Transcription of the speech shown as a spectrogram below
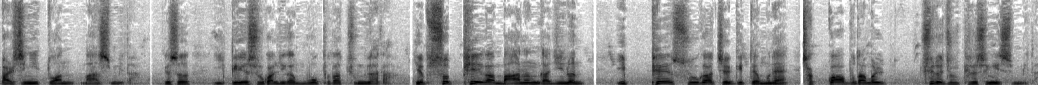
발생이 또한 많습니다. 그래서 이 배수 관리가 무엇보다 중요하다. 엽소 피해가 많은 가지는 잎의 수가 적기 때문에 착과 부담을 줄여줄 필요성이 있습니다.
